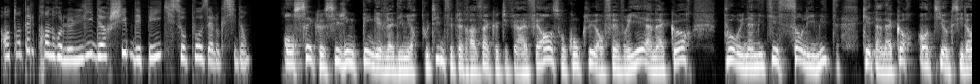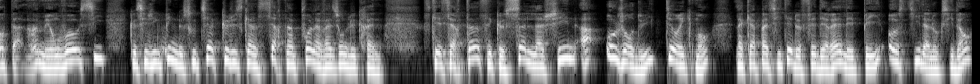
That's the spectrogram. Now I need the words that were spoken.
entend-elle prendre le leadership des pays qui s'opposent à l'Occident? On sait que Xi Jinping et Vladimir Poutine, c'est peut-être à ça que tu fais référence, ont conclu en février un accord pour une amitié sans limite, qui est un accord anti-occidental. Hein. Mais on voit aussi que Xi Jinping ne soutient que jusqu'à un certain point l'invasion de l'Ukraine. Ce qui est certain, c'est que seule la Chine a aujourd'hui, théoriquement, la capacité de fédérer les pays hostiles à l'Occident.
